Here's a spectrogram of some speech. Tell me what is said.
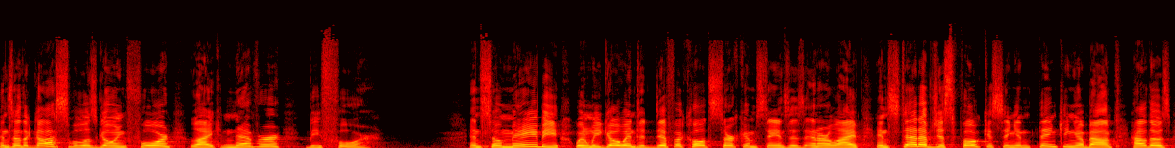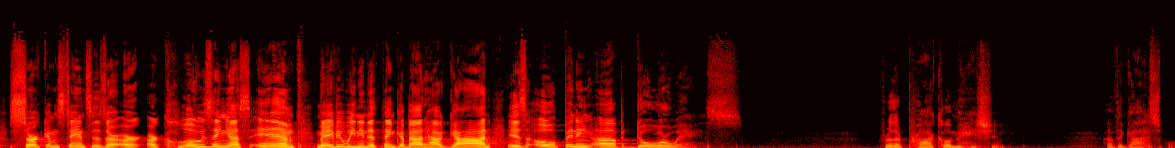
And so the gospel is going forward like never before. And so maybe when we go into difficult circumstances in our life, instead of just focusing and thinking about how those circumstances are, are, are, closing us in, maybe we need to think about how God is opening up doorways for the proclamation of the gospel.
